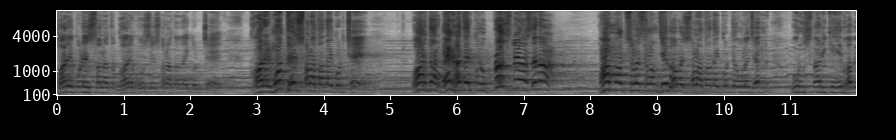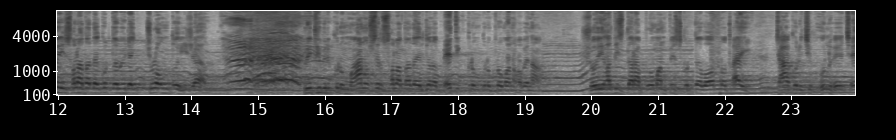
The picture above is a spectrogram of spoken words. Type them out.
ঘরে পড়ে সলাত, ঘরে বসে সলাত আদায় করছে, ঘরের মধ্যে সলাত আদায় করছে। পর্দার ব্যাঘাতের কোনো প্রশ্ন আসে না। মোহাম্মদ সাল্লাহ সাল্লাম যেভাবে সলাত আদায় করতে বলেছেন পুরুষ নারীকে এভাবেই সলাত আদায় করতে হবে, এটাই চূড়ান্ত হিসাব। পৃথিবীর কোনো মানুষের সলাত আদায়ের জন্য ব্যতিক্রম কোনো প্রমাণ হবে না। সহি হাদিস দ্বারা প্রমাণ পেশ করতে হবে, অন্যথায় যা করেছি ভুল হয়েছে,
